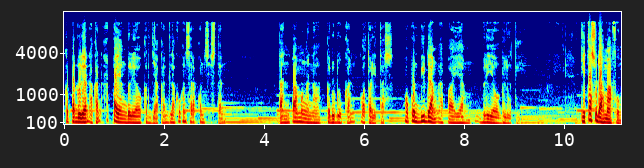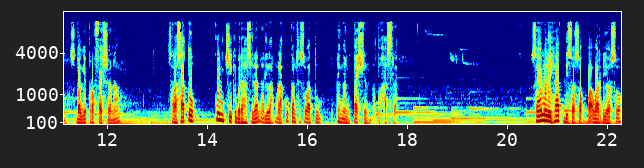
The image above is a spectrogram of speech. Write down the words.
kepedulian akan apa yang beliau kerjakan dilakukan secara konsisten tanpa mengenal kedudukan, otoritas, maupun bidang apa yang beliau geluti. Kita sudah mafum sebagai profesional Salah satu kunci keberhasilan adalah melakukan sesuatu dengan passion atau hasrat. Saya melihat di sosok Pak Wardioso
